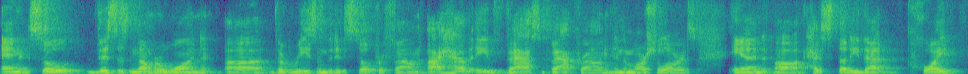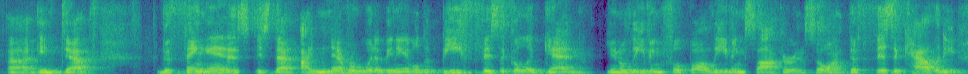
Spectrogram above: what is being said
And so this is number one, uh, the reason that it's so profound. I have a vast background in the martial arts and uh, have studied that quite uh, in depth the thing is is that i never would have been able to be physical again you know leaving football leaving soccer and so on. The physicality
